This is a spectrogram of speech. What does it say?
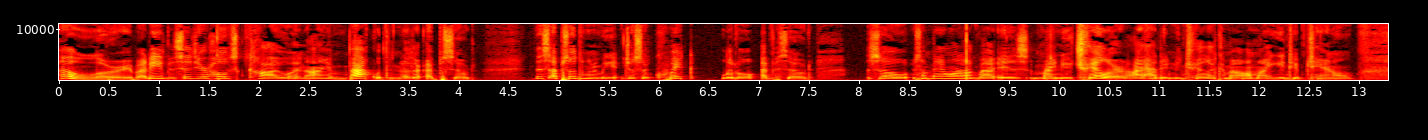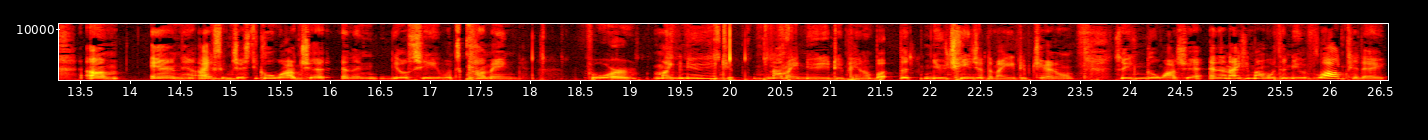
Hello, everybody. This is your host, Kyle, and I am back with another episode. This episode is going to be just a quick little episode. So, something I want to talk about is my new trailer. I had a new trailer come out on my YouTube channel, um, and I suggest you go watch it, and then you'll see what's coming for my new YouTube, not my new YouTube channel, but the new change of my YouTube channel. So you can go watch it. And then I came out with a new vlog today,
